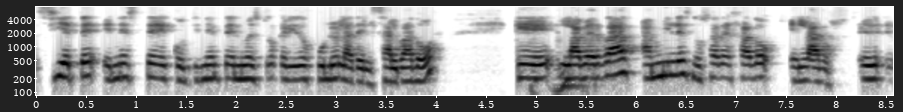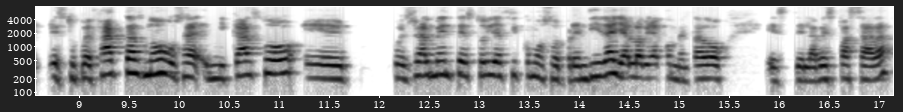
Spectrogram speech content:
siete en este continente nuestro, querido Julio, la del Salvador, que la verdad a miles nos ha dejado helados, eh, estupefactas, ¿no? O sea, en mi caso, eh, pues realmente estoy así como sorprendida, ya lo había comentado este, la vez pasada,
